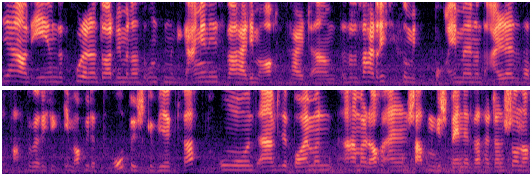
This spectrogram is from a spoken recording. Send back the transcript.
Ja, und eben das Coole dann dort, wie man dann so unten gegangen ist, war halt eben auch, dass halt, ähm, also das war halt richtig so mit Bäumen und alles. Es hat fast sogar richtig eben auch wieder tropisch gewirkt fast. Und ähm, diese Bäume haben halt auch einen Schatten gespendet, was halt dann schon auch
